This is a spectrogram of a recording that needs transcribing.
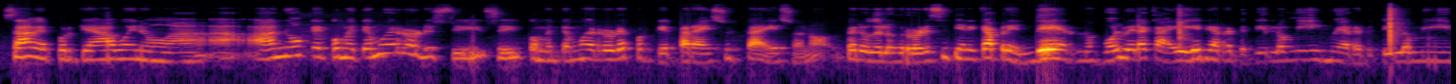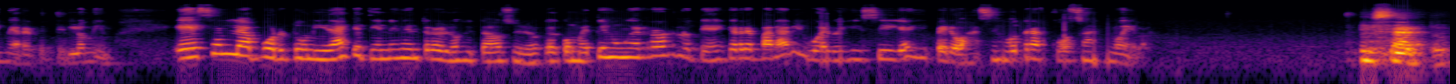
¿sabes? Porque, ah, bueno, ah, ah, ah, no, que cometemos errores. Sí, sí, cometemos errores porque para eso está eso, ¿no? Pero de los errores se tiene que aprender, no volver a caer y a repetir lo mismo y a repetir lo mismo y a repetir lo mismo. Esa es la oportunidad que tienes dentro de los Estados Unidos, que cometes un error, lo tienes que reparar y vuelves y sigues, pero haces otras cosas nuevas. Exacto.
